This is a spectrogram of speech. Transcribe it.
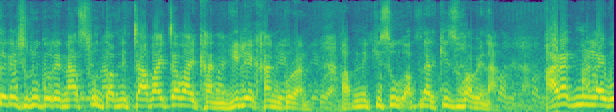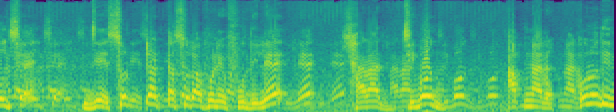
থেকে শুরু করে তো আপনি চাবাই চাবাই খান, গিলে খান কোরআন। আপনি কিছু, আপনার কিছু হবে না। আর এক মোল্লাই বলছে যে, ছোট্ট একটা সুরা পড়ে ফু দিলে সারা জীবন আপনার কোনোদিন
